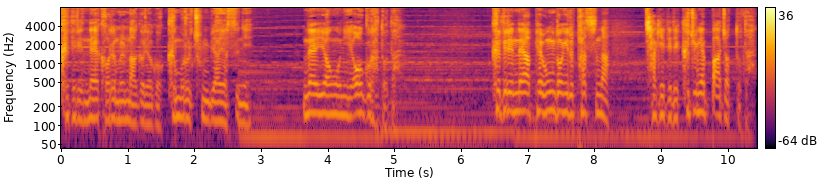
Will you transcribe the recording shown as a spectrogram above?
그들이 내 걸음을 막으려고 그물을 준비하였으니 내 영혼이 억울하도다. 그들이 내 앞에 웅덩이를 팠으나 자기들이 그 중에 빠졌도다.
